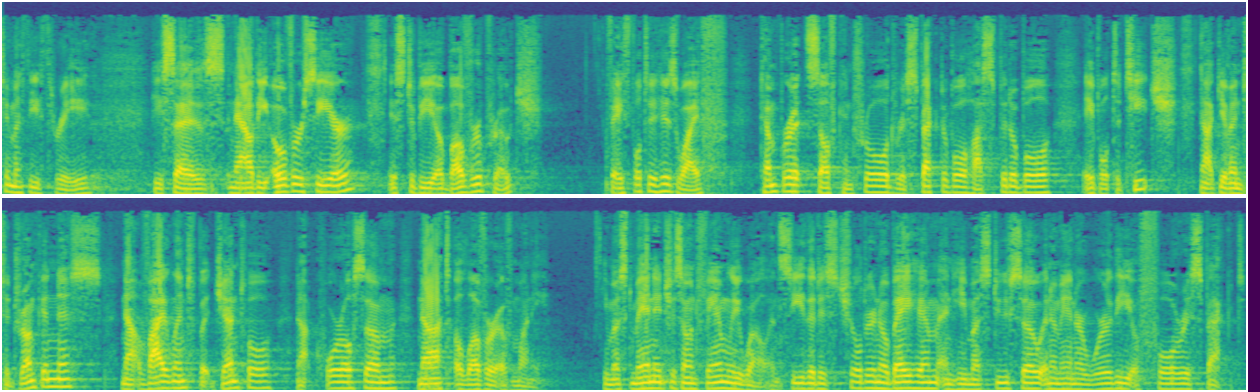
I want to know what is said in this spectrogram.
Timothy 3, he says, Now the overseer is to be above reproach, faithful to his wife temperate, self controlled, respectable, hospitable, able to teach, not given to drunkenness, not violent but gentle, not quarrelsome, not a lover of money. He must manage his own family well and see that his children obey him, and he must do so in a manner worthy of full respect.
